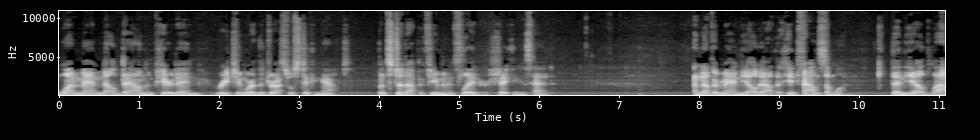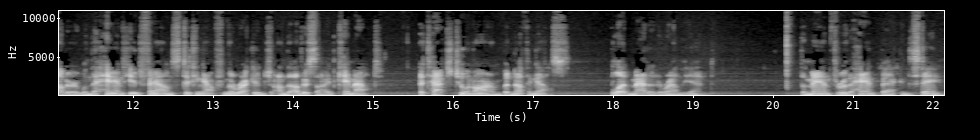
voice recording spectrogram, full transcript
One man knelt down and peered in, reaching where the dress was sticking out, but stood up a few minutes later, shaking his head. Another man yelled out that he had found someone, then yelled louder when the hand he had found sticking out from the wreckage on the other side came out, attached to an arm but nothing else. Blood matted around the end. The man threw the hand back in disdain.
